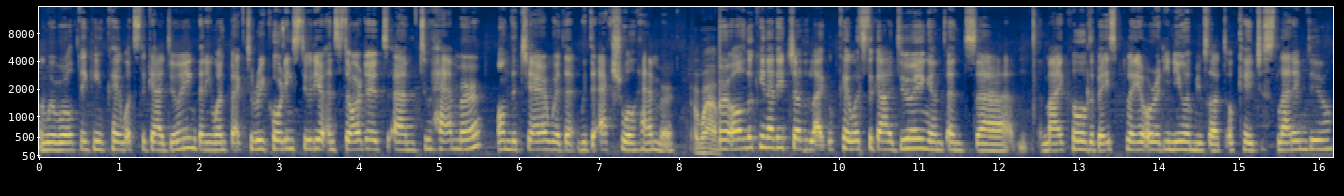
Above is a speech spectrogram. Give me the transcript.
and we were all thinking, okay, what's the guy doing? Then he went back to recording studio and started um, to hammer on the chair with the, with the actual hammer. Oh, wow. We're all looking at each other like, okay, what's the guy doing? And and uh, Michael, the bass player, already knew, and he was like, okay, just let him do.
